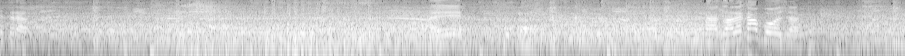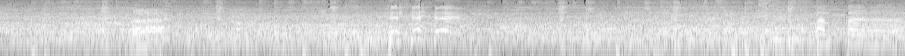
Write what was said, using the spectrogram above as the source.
Metra. Aê. Agora acabou já. Ah! pam, pam.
